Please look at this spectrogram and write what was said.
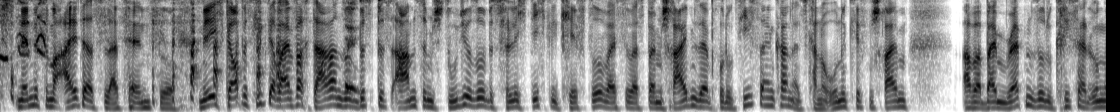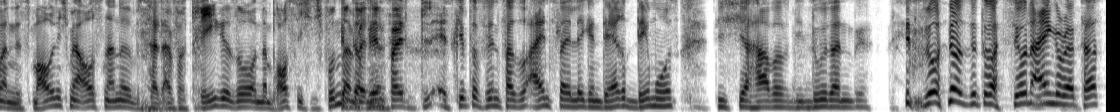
Ich nenne es immer Alterslatenz so. Nee, ich glaube, es liegt aber einfach daran, so bis bis abends im Studio so, bis völlig dicht gekifft so, weißt du, was beim Schreiben sehr produktiv sein kann. Also ich kann auch ohne Kiffen schreiben, aber beim Rappen so, du kriegst halt irgendwann das Maul nicht mehr auseinander, bist halt einfach träge so und dann brauchst du dich nicht wundern. Es gibt, auf jeden Fall, es gibt auf jeden Fall so ein, zwei legendäre Demos, die ich hier habe, die du dann in so einer Situation eingerappt hast.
